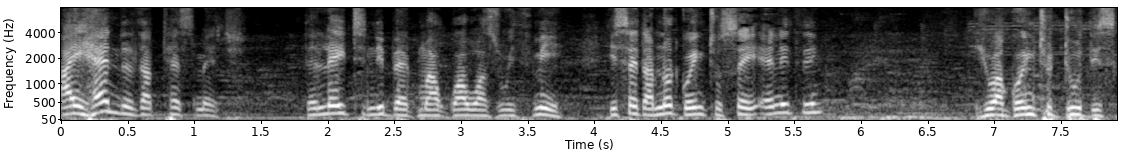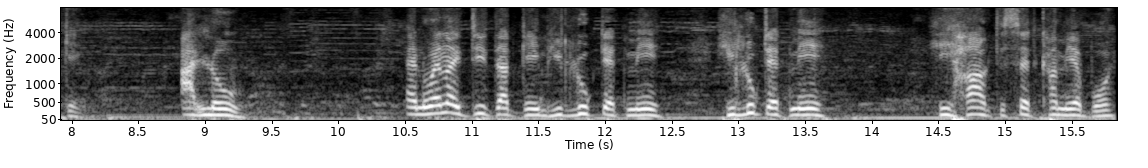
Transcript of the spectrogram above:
I handled that test match. The late Nibek Magwa was with me. He said, I'm not going to say anything. You are going to do this game alone. And when I did that game, he looked at me. He looked at me. He hugged. He said, Come here, boy.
